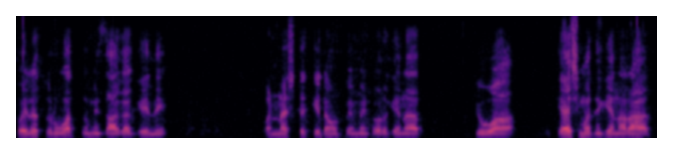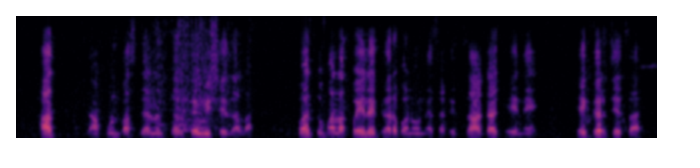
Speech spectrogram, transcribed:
पहिलं सुरुवात तुम्ही जागा घेणे पन्नास टक्के डाऊन पेमेंट वर घेणार किंवा कॅशमध्ये घेणार आहात हा आपण बसल्यानंतर ते विषय झाला. पण तुम्हाला पहिले घर बनवण्यासाठी जागा घेणे हे गरजेचं आहे.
